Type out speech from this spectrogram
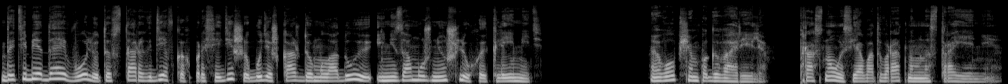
Да тебе дай волю, ты в старых девках просидишь и будешь каждую молодую и незамужнюю шлюхой клеймить. В общем, поговорили. Проснулась я в отвратном настроении.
